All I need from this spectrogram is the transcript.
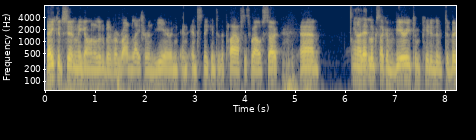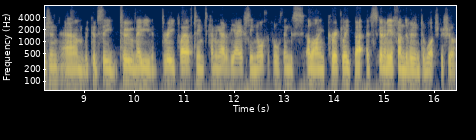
they could certainly go on a little bit of a run later in the year and, and, and sneak into the playoffs as well. So, um, you know, that looks like a very competitive division. Um, we could see two, maybe even three playoff teams coming out of the AFC North if all things align correctly, but it's going to be a fun division to watch for sure.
